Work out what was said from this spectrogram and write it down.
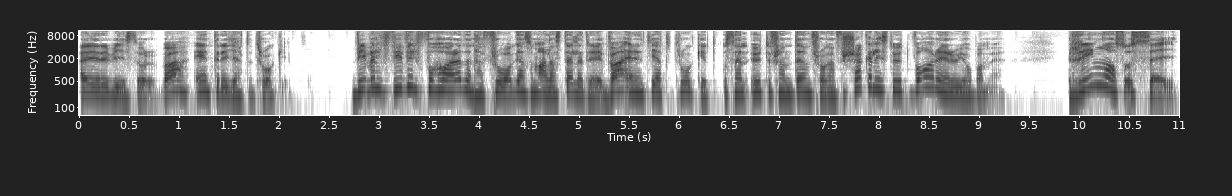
Jag är revisor. Va? Är inte det jättetråkigt? Vi vill, vi vill få höra den här frågan som alla ställer till dig. Va? Är det inte jättetråkigt? Och sen utifrån den frågan försöka lista ut vad det är du jobbar med. Ring oss och säg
